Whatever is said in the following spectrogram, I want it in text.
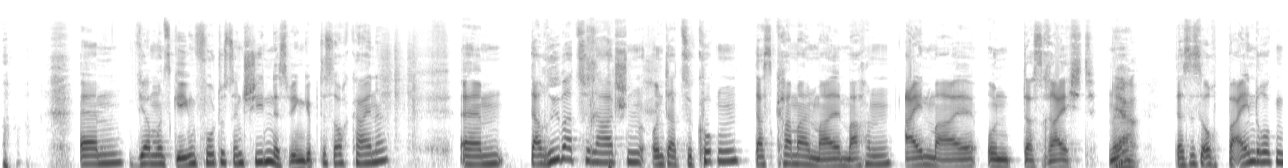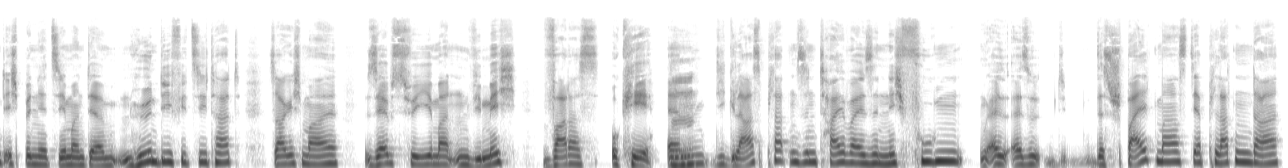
ähm, wir haben uns gegen Fotos entschieden, deswegen gibt es auch keine. Ähm, darüber zu latschen und da zu gucken, das kann man mal machen, einmal und das reicht. Ne? Ja. Das ist auch beeindruckend. Ich bin jetzt jemand, der ein Höhendefizit hat, sage ich mal. Selbst für jemanden wie mich war das okay. Mhm. Ähm, die Glasplatten sind teilweise nicht Fugen, also das Spaltmaß der Platten da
